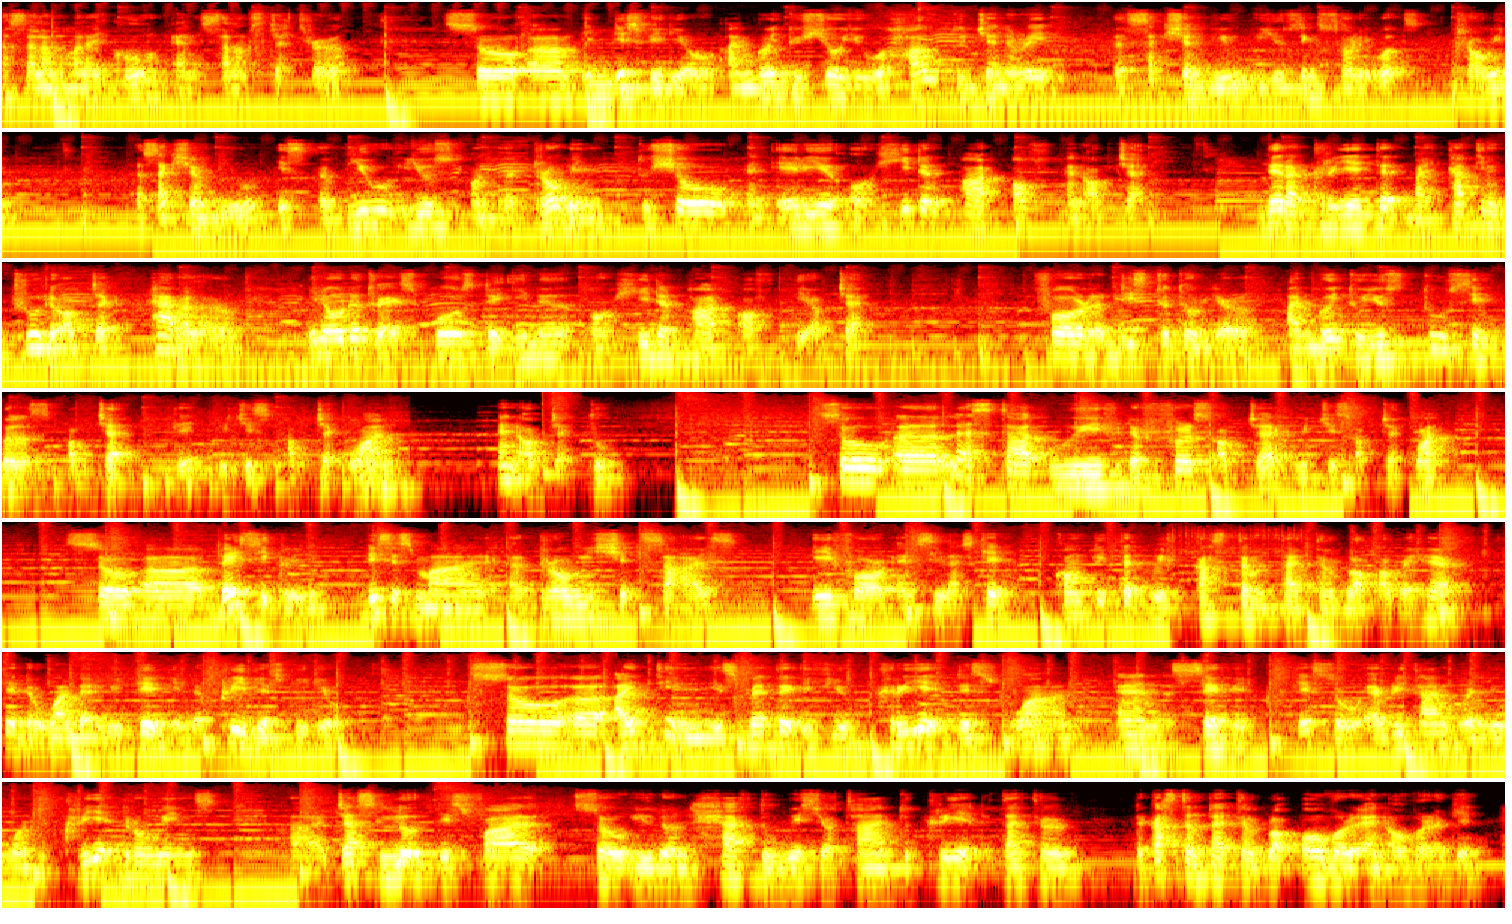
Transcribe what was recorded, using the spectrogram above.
Assalamualaikum and salam sejahtera. So um, in this video, I'm going to show you how to generate a section view using SolidWorks drawing. A section view is a view used on a drawing to show an area or hidden part of an object. They are created by cutting through the object parallel in order to expose the inner or hidden part of the object. For this tutorial, I'm going to use two simple objects, okay, which is object 1 and object 2. So uh, let's start with the first object, which is object 1. So uh, basically, this is my uh, drawing sheet size, A4 ANSI landscape, completed with custom title block over here, okay, the one that we did in the previous video. So uh, I think it's better if you create this one and save it. Okay, so every time when you want to create drawings, uh, just load this file so you don't have to waste your time to create the title, the custom title block over and over again.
